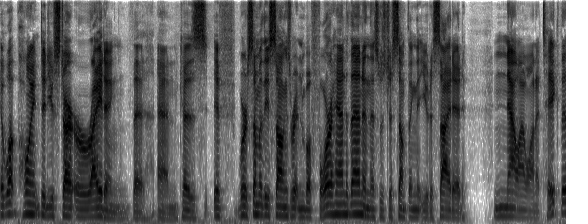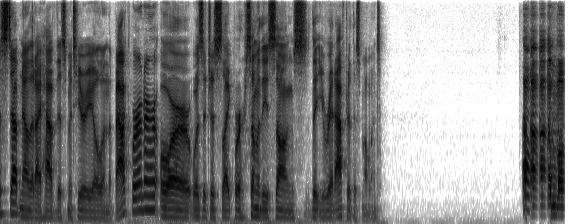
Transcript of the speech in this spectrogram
at what point did you start writing the N? Because if were some of these songs written beforehand then, and this was just something that you decided, now I want to take this step now that I have this material in the back burner, or was it just like were some of these songs that you wrote after this moment? Uh,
